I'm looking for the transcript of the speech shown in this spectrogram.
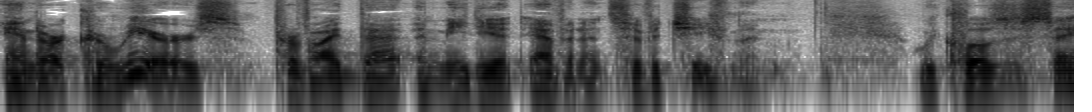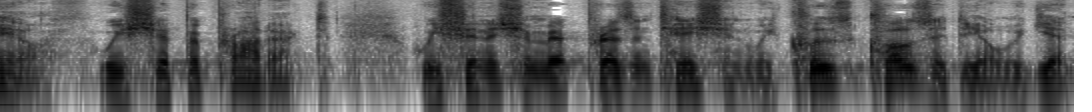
And our careers provide that immediate evidence of achievement. We close a sale, we ship a product, we finish a presentation, we close, close a deal, we get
